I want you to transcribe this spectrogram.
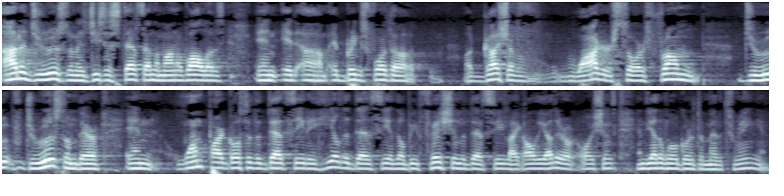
out of Jerusalem as Jesus steps on the Mount of Olives, and it, um, it brings forth a, a gush of water source from Jeru- Jerusalem there, and one part goes to the Dead Sea to heal the Dead Sea, and there'll be fish in the Dead Sea like all the other oceans, and the other will go to the Mediterranean.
